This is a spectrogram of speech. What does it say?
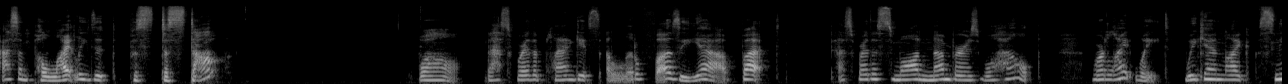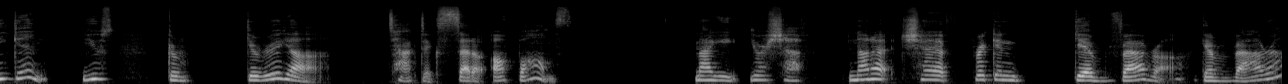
Ask them politely to, to stop? Well, that's where the plan gets a little fuzzy, yeah, but that's where the small numbers will help. We're lightweight. We can, like, sneak in, use gu guerrilla tactics, set off bombs. Maggie, you're a chef, not a chef freaking Guevara. Guevara?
